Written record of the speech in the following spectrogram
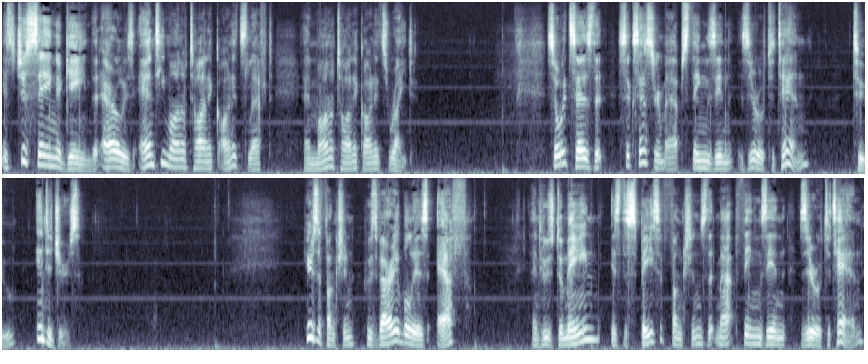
It's just saying again that arrow is anti-monotonic on its left and monotonic on its right. So it says that successor maps things in 0 to 10 to integers. Here's a function whose variable is f and whose domain is the space of functions that map things in 0 to 10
